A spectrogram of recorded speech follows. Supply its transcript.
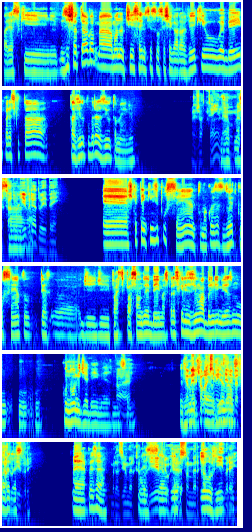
Parece que. Existe até uma notícia aí, não sei se vocês chegaram a ver, que o eBay parece que está tá vindo pro Brasil também, né? Já tem, né? O Mercado Livre é do eBay. É, acho que tem 15%, uma coisa 18% é, de, de participação do eBay, mas parece que eles iam abrir mesmo o, com o nome de eBay mesmo. Ah, é? Eu a América Latina inteira é Mercado dessa... Livre. É, pois é. Brasil é Mercado mas Livre, o resto é Mercado vi, Livre.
